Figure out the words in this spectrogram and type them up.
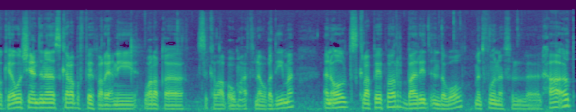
okay أول شيء عندنا scrap of paper يعني ورقة سكراب أو معفنة وقديمة. An old scrap paper buried in the wall مدفونة في الحائط.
